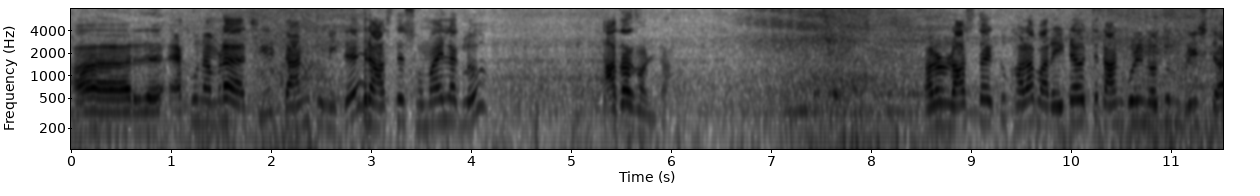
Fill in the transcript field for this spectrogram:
আর এখন আমরা আছি ডানকুনিতে। আসতে সময় লাগল আধা ঘণ্টা। কারণ রাস্তা একটু খারাপ, আর এইটা হচ্ছে ডানকুনি নতুন ব্রিজটা।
